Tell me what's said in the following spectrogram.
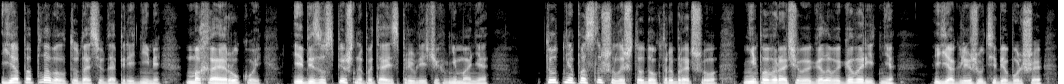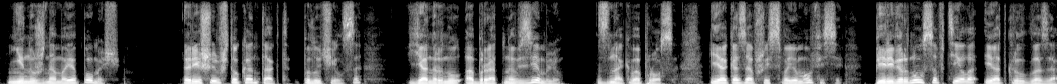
Я поплавал туда-сюда перед ними, махая рукой и безуспешно пытаясь привлечь их внимание. Тут мне послышалось, что доктор Брэдшоу, не поворачивая головы, говорит мне, «Я гляжу, тебе больше не нужна моя помощь». Решив, что контакт получился, я нырнул обратно в землю, знак вопроса, и, оказавшись в своем офисе, перевернулся в тело и открыл глаза.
